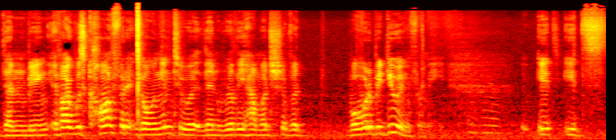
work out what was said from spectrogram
then being if I was confident going into it, then really how much of a what would it be doing for me? Mm-hmm. It it's.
